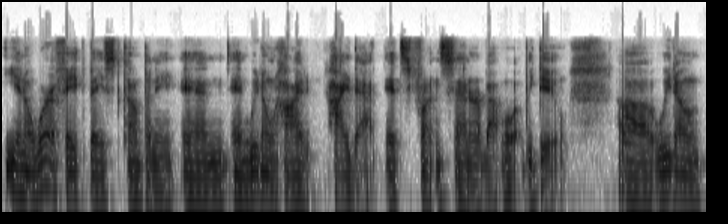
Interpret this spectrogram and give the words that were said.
You know, we're a faith-based company, and and we don't hide hide that. It's front and center about what we do. Uh, we don't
